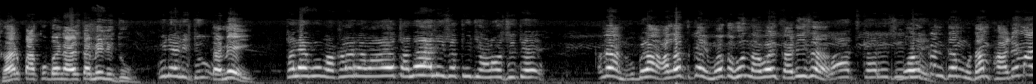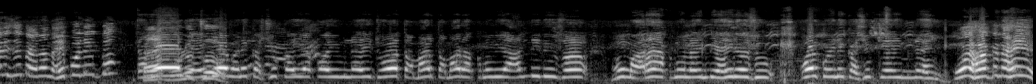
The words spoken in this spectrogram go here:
ઘર પાકું બનાવે તમે લીધું. કોને લીધું? તમે. તને હું વકડા રવા આવ્યો તને આલી છે તું જાણો છું તે. અલે નુબળા હાલત કઈ મેં તો હું નવાઈ કરી છે. વાત કરી છે. બોલકન તે મોઢામાં ફાડે મારી છે તારે નહીં બોલી તો? તમે બોલું છું. મને કશું કહી કોઈ એમ નહીં. જો તમારે તમારા હકનું મેં આલ દીધું છે. હું મારા હકનું લઈને બેહી રહ્યો છું. કોઈ કોઈને કશું કહે એમ નહીં. કોઈ હક નહીં.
